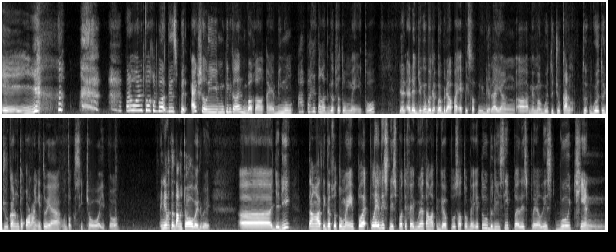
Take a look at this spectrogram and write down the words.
Eh I don't want to talk about this but actually mungkin kalian bakal kayak bingung apa sih tanggal 31 Mei itu? Dan ada juga beberapa episode Nidra yang uh, memang gue tujukan tu, gue tujukan untuk orang itu ya untuk si cowok itu. Ini tentang cowok by the way. Uh, jadi tanggal 31 Mei play playlist di Spotify gue tanggal 31 Mei itu berisi playlist-playlist bucin.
